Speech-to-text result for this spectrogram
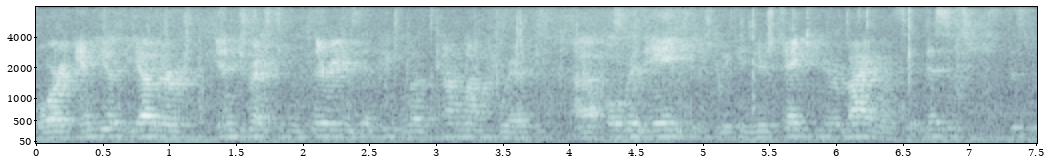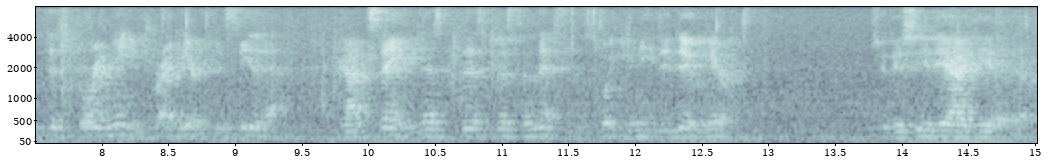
or any of the other interesting theories that people have come up with uh, over the ages. We can just take your Bible and say, this is, this is what this story means right here. You see that? God's saying this, this, this, and this. This is what you need to do here. So do you see the idea there?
